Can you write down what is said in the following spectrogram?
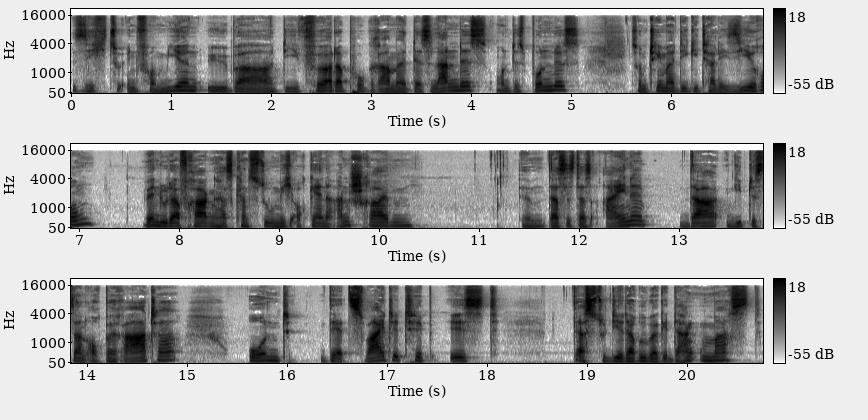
sich zu informieren über die Förderprogramme des Landes und des Bundes zum Thema Digitalisierung. Wenn du da Fragen hast, kannst du mich auch gerne anschreiben. Ähm, das ist das eine. Da gibt es dann auch Berater. Und der zweite Tipp ist, dass du dir darüber Gedanken machst,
